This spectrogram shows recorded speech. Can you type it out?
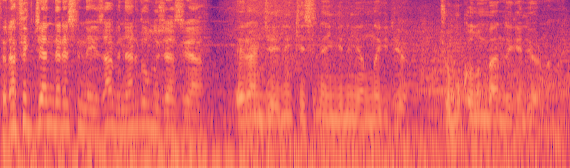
Trafik cenderesindeyiz abi. Nerede olacağız ya? Eren Ceylin kesin Engin'in yanına gidiyor. Çabuk olun ben de geliyorum hemen.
